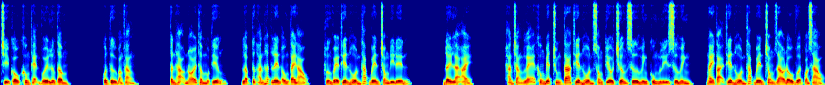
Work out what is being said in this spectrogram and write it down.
chỉ cầu không thẹn với lương tâm. Quân tử bằng thẳng. Tân Hạo nói thầm một tiếng, lập tức hắn hất lên ống tay áo, hướng về thiên hồn tháp bên trong đi đến. Đây là ai? Hắn chẳng lẽ không biết chúng ta thiên hồn song tiêu trương sư huynh cùng Lý sư huynh, ngay tại thiên hồn tháp bên trong giao đấu vượt quan sao?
